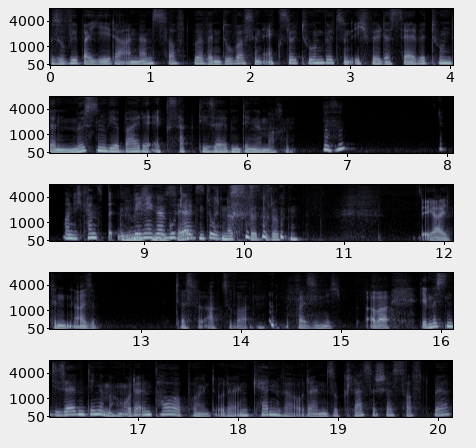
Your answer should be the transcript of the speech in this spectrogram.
so wie bei jeder anderen Software, wenn du was in Excel tun willst und ich will dasselbe tun, dann müssen wir beide exakt dieselben Dinge machen. Mhm. Und ich kann es weniger gut als du. Knöpfe drücken. ja, ich bin also das abzuwarten. Weiß ich nicht. Aber wir müssen dieselben Dinge machen. Oder in PowerPoint oder in Canva oder in so klassischer Software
